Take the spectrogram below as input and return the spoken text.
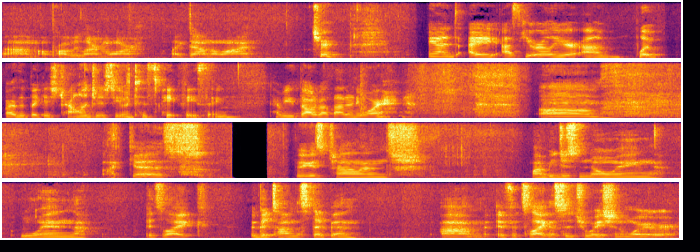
I'll probably learn more like down the line. Sure. And I asked you earlier, um, what are the biggest challenges you anticipate facing? Have you thought about that anymore? Um, I guess biggest challenge might be just knowing when it's like a good time to step in. Um, if it's like a situation where,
